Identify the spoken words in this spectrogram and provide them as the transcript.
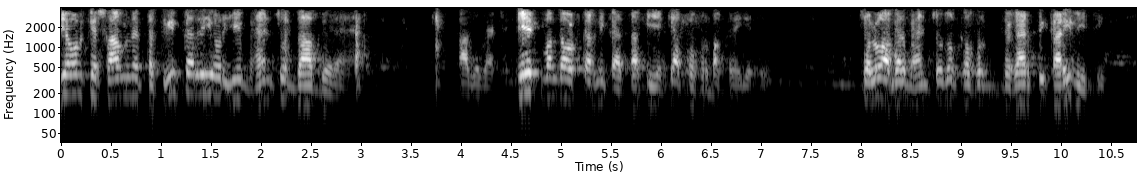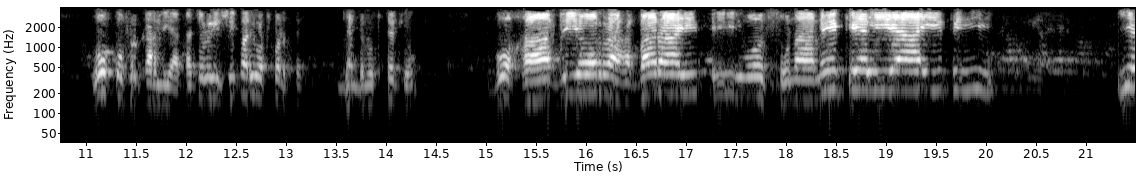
یہ ان کے سامنے تقریب کر رہی ہے اور یہ بہن چو داب دے رہے ہیں۔ آگے بیٹھے۔ ایک بندہ اٹھ کر نہیں کہتا کہ یہ کیا کفر بک رہی ہے تو۔ چلو، اگر بہن چو کفر بغیر کر ہی لی تھی وہ کفر کر لیا تھا۔ چلو اسی پر ہی اٹھ پڑتے جنڈ اٹھتے کیوں؟ وہ ہادی اور رہبر آئی تھی، وہ سنانے کے لیے آئی تھی۔ یہ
